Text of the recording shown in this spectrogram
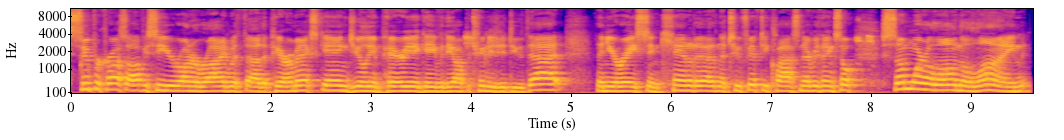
Supercross, obviously, you're on a ride with uh, the PRMX gang. Julian Perrier gave you the opportunity to do that. Then you raced in Canada in the 250 class and everything. So, somewhere along the line,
